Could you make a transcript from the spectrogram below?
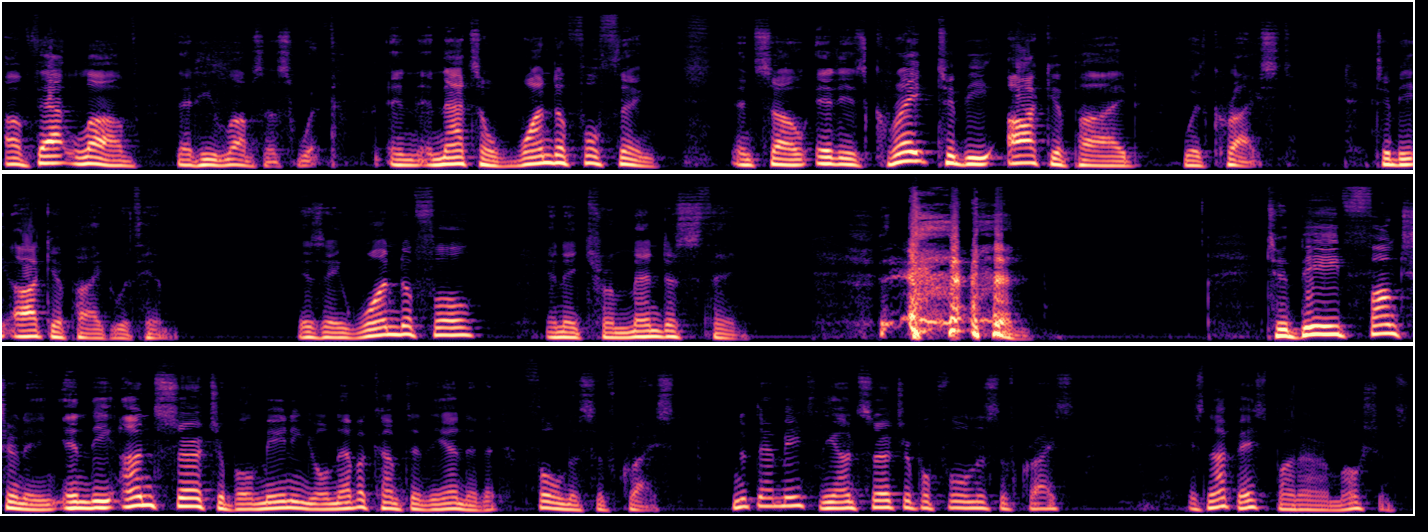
of that love that he loves us with. And, and that's a wonderful thing. And so it is great to be occupied with Christ to be occupied with Him is a wonderful and a tremendous thing. to be functioning in the unsearchable, meaning you'll never come to the end of it, fullness of Christ. You know what that means? The unsearchable fullness of Christ. It's not based upon our emotions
